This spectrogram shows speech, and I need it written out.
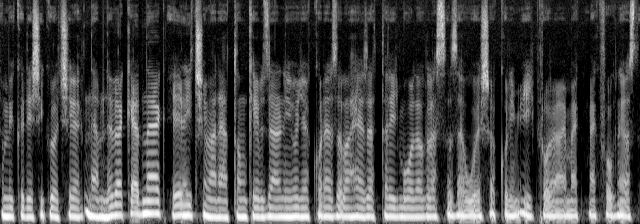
a működési költségek nem növekednek. Én itt simán el tudom képzelni, hogy akkor ezzel a helyzettel így boldog lesz az EU, és akkor így próbálja meg, megfogni azt.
